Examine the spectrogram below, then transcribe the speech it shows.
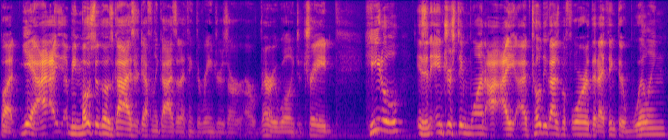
But yeah, I, I mean, most of those guys are definitely guys that I think the Rangers are, are very willing to trade. Chytil is an interesting one. I, I, I've told you guys before that I think they're willing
